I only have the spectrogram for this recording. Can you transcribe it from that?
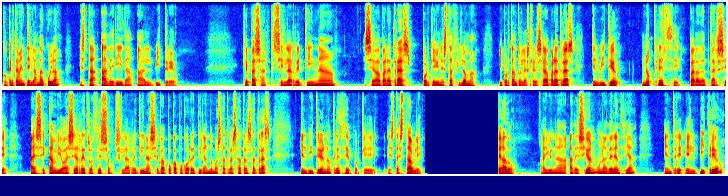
concretamente la mácula, está adherida al vítreo. ¿Qué pasa? Si la retina se va para atrás porque hay un estafiloma y por tanto la esclera se va para atrás, el vitrio no crece para adaptarse a ese cambio, a ese retroceso. Si la retina se va poco a poco retirando más atrás, atrás, atrás, el vitrio no crece porque está estable. Pegado. Hay una adhesión, una adherencia entre el vitrio,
